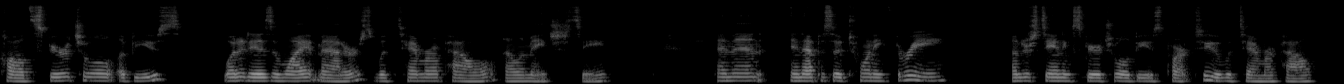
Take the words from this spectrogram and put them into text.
called Spiritual Abuse What It Is and Why It Matters with Tamara Powell, LMHC. And then in episode 23, Understanding Spiritual Abuse Part 2 with Tamara Powell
